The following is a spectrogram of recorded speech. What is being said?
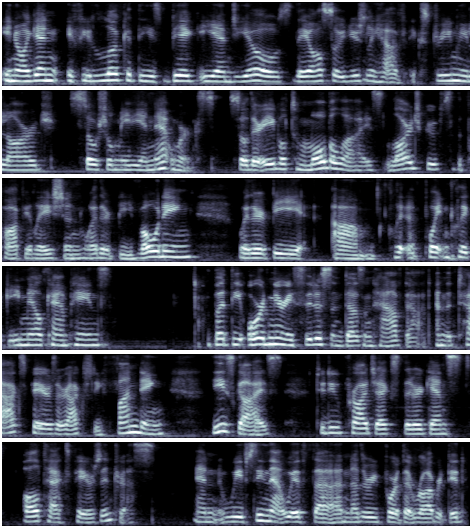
you know again if you look at these big ENGOs they also usually have extremely large social media networks so they're able to mobilize large groups of the population whether it be voting whether it be um, point and click email campaigns but the ordinary citizen doesn't have that and the taxpayers are actually funding these guys to do projects that are against all taxpayers' interests. And we've seen that with uh, another report that Robert did,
